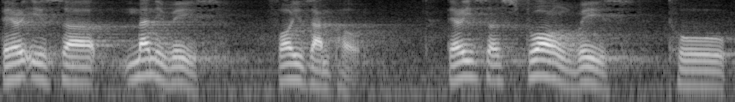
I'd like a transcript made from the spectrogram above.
There is uh, many ways. For example, there is a strong ways to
